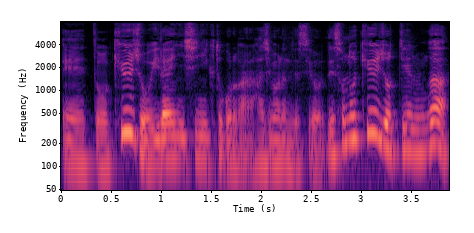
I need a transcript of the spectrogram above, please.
えっ、と、救助を依頼にしに行くところから始まるんですよ。で、その救助っていうのが、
